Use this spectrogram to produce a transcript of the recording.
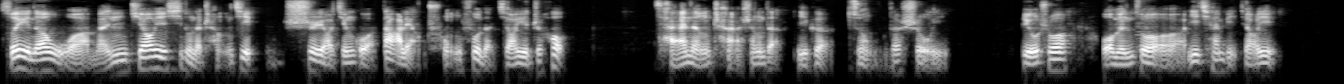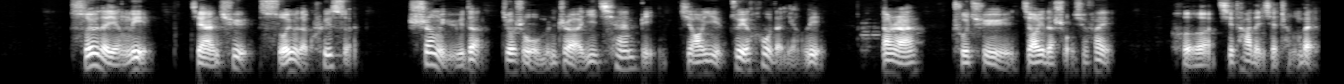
所以呢，我们交易系统的成绩是要经过大量重复的交易之后。才能产生的一个总的收益。比如说，我们做一千笔交易，所有的盈利减去所有的亏损，剩余的就是我们这一千笔交易最后的盈利。当然，除去交易的手续费和其他的一些成本。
